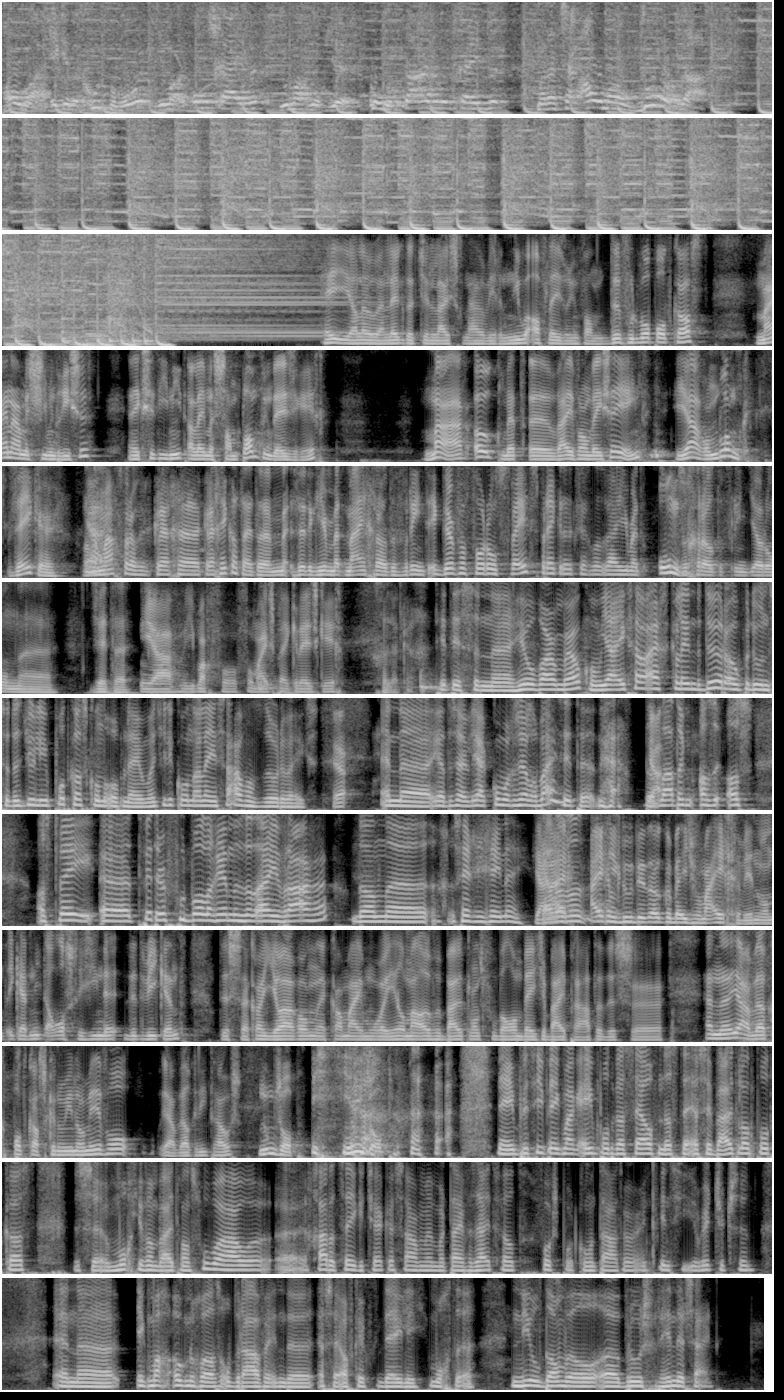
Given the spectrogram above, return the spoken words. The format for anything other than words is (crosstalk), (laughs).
Ho maar, ik heb het goed verwoord. Je mag het omschrijven, je mag nog je commentaar erop geven. Maar dat zijn allemaal domme vragen. Hey, hallo en leuk dat je luistert naar weer een nieuwe aflevering van de Voetbalpodcast. Mijn naam is Simon Driessen en ik zit hier niet alleen met Sam Planting deze keer, maar ook met eh, wij van WC Eend, Jaron Blonk. Zeker. Want Ja. normaal gesproken krijg, eh, krijg ik altijd, eh, me- zit ik hier met mijn grote vriend. Ik durf wel voor ons twee te spreken dat ik zeg dat wij hier met onze grote vriend Jaron eh, zitten. Ja, je mag voor, voor mij spreken deze keer. Gelukkig. Dit is een eh, heel warm welkom. Ja, ik zou eigenlijk alleen de deur open doen, zodat jullie een podcast konden opnemen. Want jullie konden alleen s'avonds door de week. Ja. En eh, ja, toen zei ik, ja, kom er gezellig bij zitten. Nou (laughs) Ja, dat Ja. laat ik als, als, als twee eh Twitter-voetballegendes dat aan je vragen, dan eh, zeg je geen nee. Ja, eigenlijk, eigenlijk doe ik dit ook een beetje voor mijn eigen gewin, want ik heb niet alles gezien de- dit weekend. Dus daar kan Jaron kan mij mooi helemaal over buitenlands voetbal een beetje bijpraten. Dus, eh, en eh, ja, welke podcast kunnen we hier nog meer voor? Ja, welke niet trouwens? Noem ze op. (laughs) Noem ze op. (laughs) nee, in principe, ik maak één podcast zelf en dat is de FC Buitenland podcast. Dus eh, mocht je van buitenlands voetbal houden, eh, ga dat zeker checken. Samen met Martijn van Zijtveld, Foxport commentator en Quincy Richardson. En eh, ik mag ook nog wel eens opdraven in de FC Afkick Daily, mochten Niel dan wel broers verhinderd zijn.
